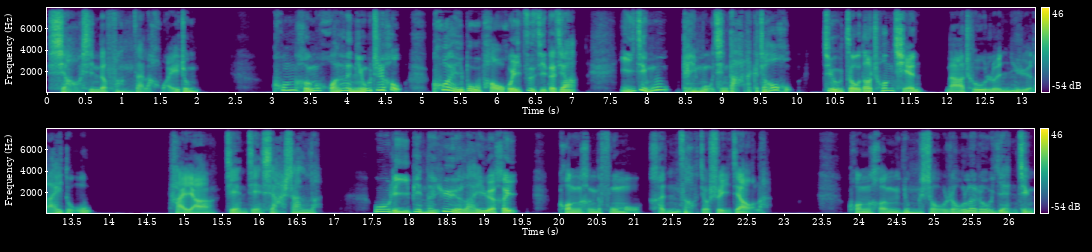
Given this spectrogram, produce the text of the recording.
小心地放在了怀中。匡衡还了牛之后，快步跑回自己的家，一进屋给母亲打了个招呼，就走到窗前，拿出《论语》来读。太阳渐渐下山了，屋里变得越来越黑。匡衡的父母很早就睡觉了。匡衡用手揉了揉眼睛。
